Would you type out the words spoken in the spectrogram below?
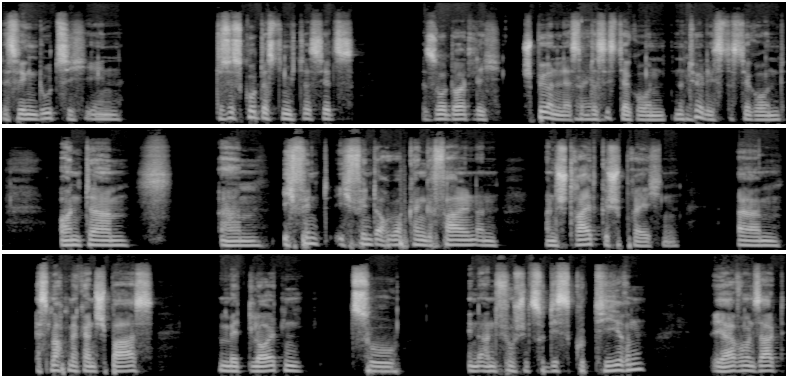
Deswegen duze ich ihn. Das ist gut, dass du mich das jetzt so deutlich spüren lässt. Ja, ja. Das ist der Grund. Natürlich ist das der Grund. Und ähm, ähm, ich finde ich find auch überhaupt keinen Gefallen an, an Streitgesprächen. Ähm, es macht mir keinen Spaß, mit Leuten zu, in Anführungsstrichen, zu diskutieren, ja, wo man sagt,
